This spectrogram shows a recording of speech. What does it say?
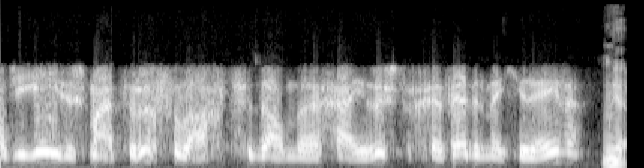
als je Jezus maar terug verwacht, dan uh, ga je rustig uh, verder met je leven. Ja,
